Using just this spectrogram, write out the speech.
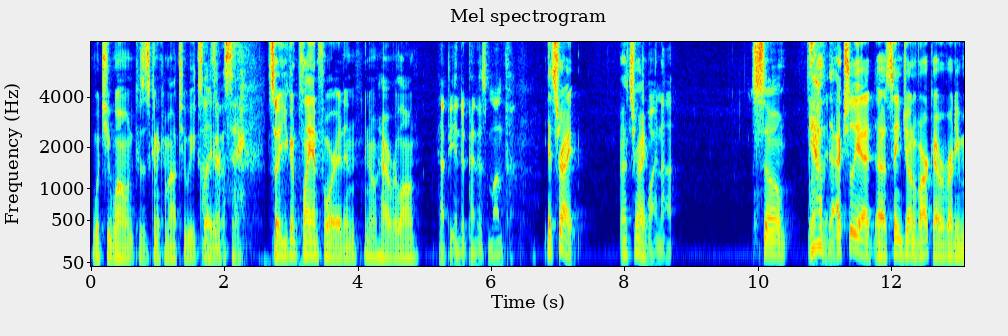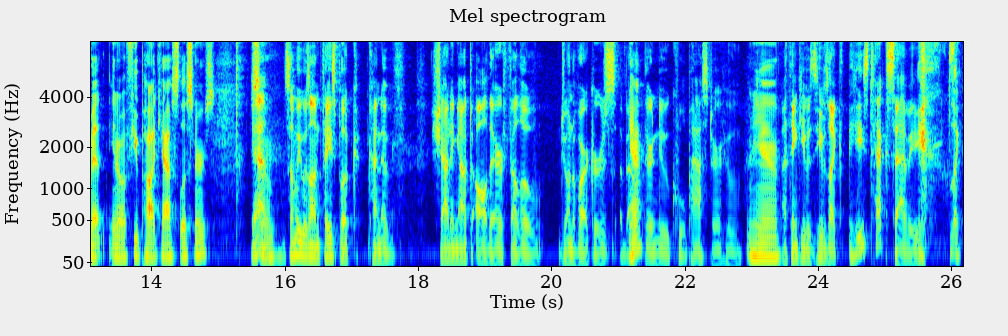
which you won't, because it's going to come out two weeks I was later. So you can plan for it in you know however long. Happy Independence Month. That's right. That's right. Why not? So yeah, actually at uh, St. Joan of Arc, I've already met you know a few podcast listeners. Yeah. So- Somebody was on Facebook kind of shouting out to all their fellow Joan of Arcers about Yeah. their new cool pastor who Yeah. I think he was he was like, he's tech savvy. I was like,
